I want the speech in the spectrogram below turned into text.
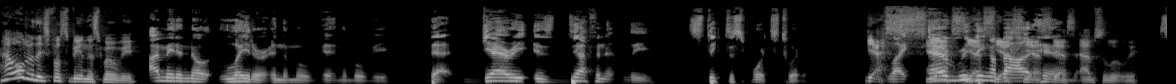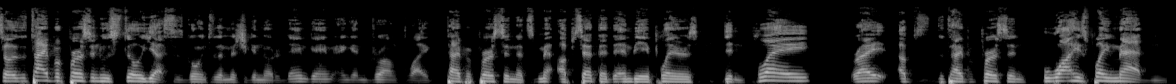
How old are they supposed to be in this movie? I made a note later in the movie in the movie that Gary is definitely stick to sports Twitter. Yes. Like, yes, everything yes, about yes, him. Yes, absolutely. So the type of person who still, yes, is going to the Michigan Notre Dame game and getting drunk, like type of person that's upset that the NBA players didn't play, right? The type of person who, while he's playing Madden,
